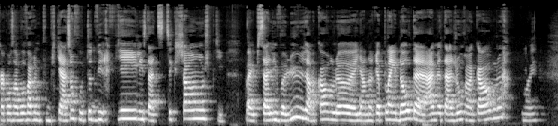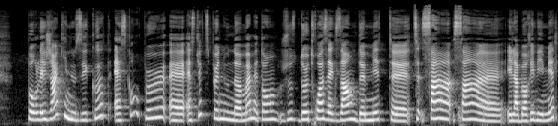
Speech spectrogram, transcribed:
quand on s'en va vers une publication, il faut tout vérifier, les statistiques changent, puis ben, puis ça évolue encore là, il y en aurait plein d'autres à, à, mettre à jour encore là. Oui. Pour les gens qui nous écoutent, est-ce qu'on peut, euh, est-ce que tu peux nous nommer, mettons, juste deux, trois exemples de mythes, euh, sans, sans euh, élaborer les mythes,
